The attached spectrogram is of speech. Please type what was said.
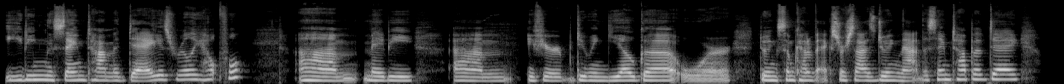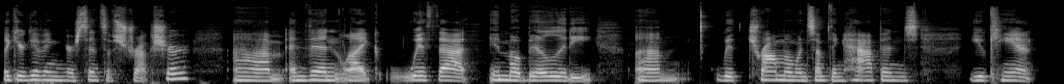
eating the same time of day is really helpful. Um, maybe um, if you're doing yoga or doing some kind of exercise, doing that the same type of day, like you're giving your sense of structure. Um, and then like with that immobility, um, with trauma, when something happens, you can't,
